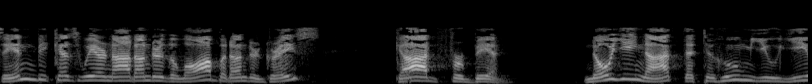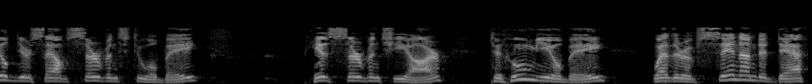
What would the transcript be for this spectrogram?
sin because we are not under the law, but under grace? God forbid. Know ye not that to whom you yield yourselves servants to obey, his servants ye are, to whom ye obey, whether of sin unto death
